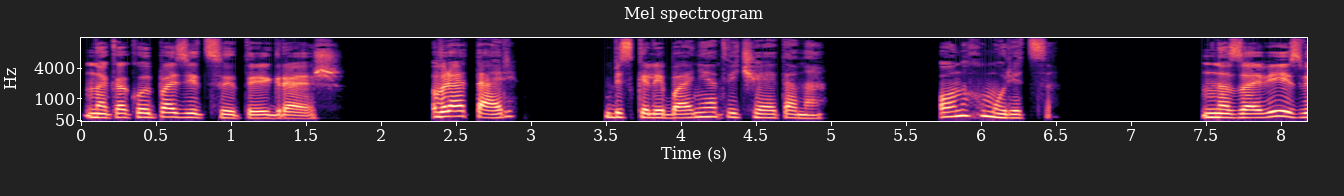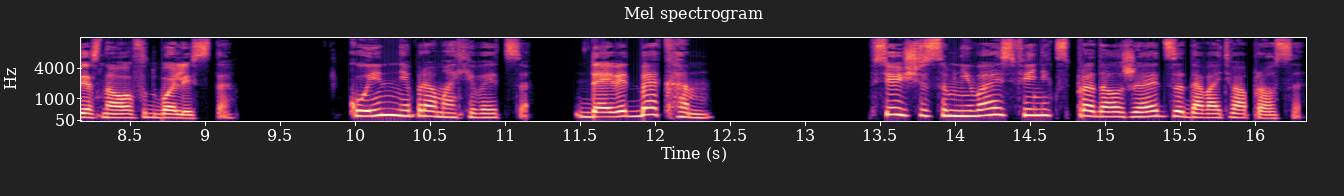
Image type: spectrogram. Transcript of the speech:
«На какой позиции ты играешь?» «Вратарь», — без колебаний отвечает она. Он хмурится. «Назови известного футболиста». Куин не промахивается. «Дэвид Бекхэм». Все еще сомневаясь, Феникс продолжает задавать вопросы.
